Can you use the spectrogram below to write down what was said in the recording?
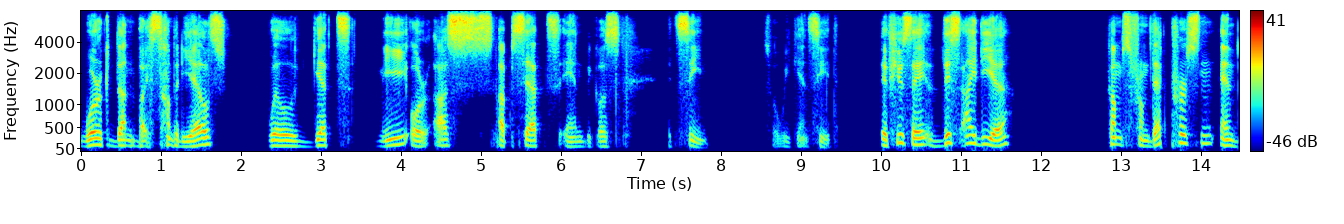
work done by somebody else will get me or us upset and because it's seen so we can see it if you say this idea comes from that person and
